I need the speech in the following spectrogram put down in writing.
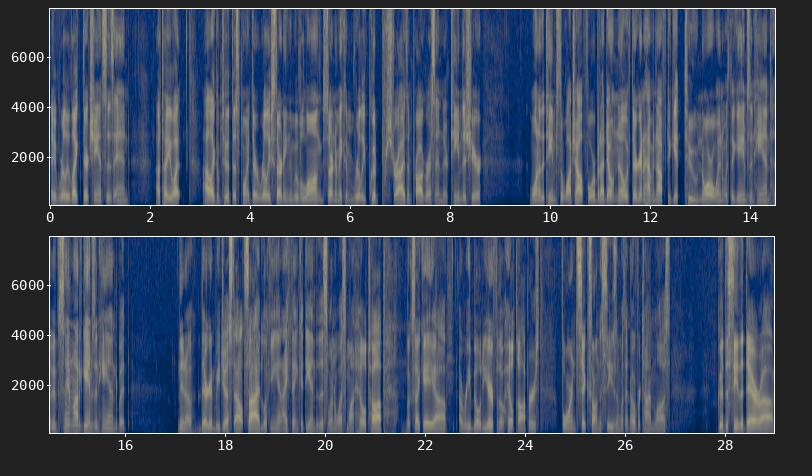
They really like their chances, and I'll tell you what, I like them too. At this point, they're really starting to move along, They're starting to make some really good strides and progress in their team this year. One of the teams to watch out for, but I don't know if they're going to have enough to get to Norwin with the games in hand. They have the same amount of games in hand, but you know, they're going to be just outside looking in, I think, at the end of this one, Westmont Hilltop. Looks like a uh, a rebuild year for the Hilltoppers, four and six on the season with an overtime loss. Good to see that they're uh,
